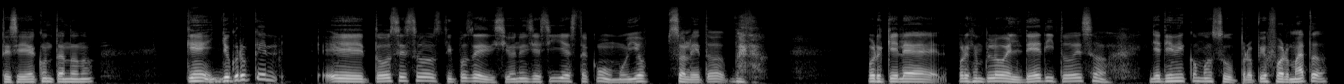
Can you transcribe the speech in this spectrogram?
te seguía contando, ¿no? Que yo creo que eh, todos esos tipos de ediciones y así ya está como muy obsoleto. Bueno, porque, la, por ejemplo, el Dead y todo eso ya tiene como su propio formato.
